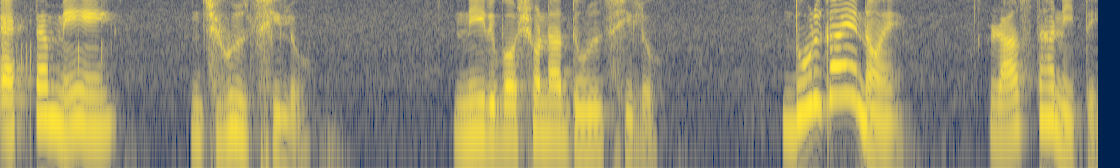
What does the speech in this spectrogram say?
একটা মেয়ে ঝুলছিল, নির্বসনা দুলছিল। দুর্গায় নয়, রাজধানীতে,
